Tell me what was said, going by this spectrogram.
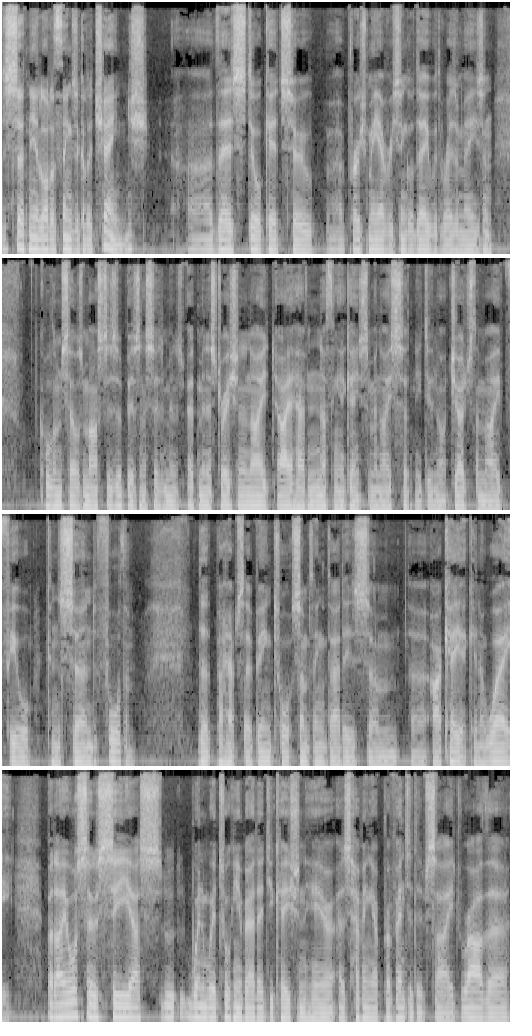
Certainly, a lot of things have got to change. Uh, there's still kids who approach me every single day with resumes and call themselves masters of business admi- administration, and I, I have nothing against them, and I certainly do not judge them. I feel concerned for them that perhaps they're being taught something that is um, uh, archaic in a way. But I also see us, when we're talking about education here, as having a preventative side rather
